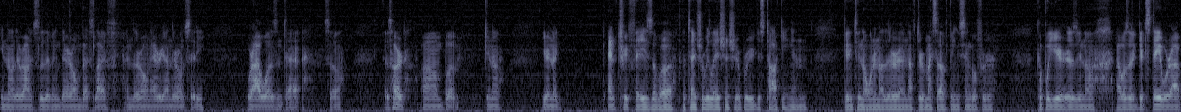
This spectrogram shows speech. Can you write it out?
you know, they were honestly living their own best life in their own area in their own city where I wasn't at. So it was hard. Um, but you know, you're in a entry phase of a potential relationship where you're just talking and getting to know one another. And after myself being single for a couple years, you know, I was at a good state where I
